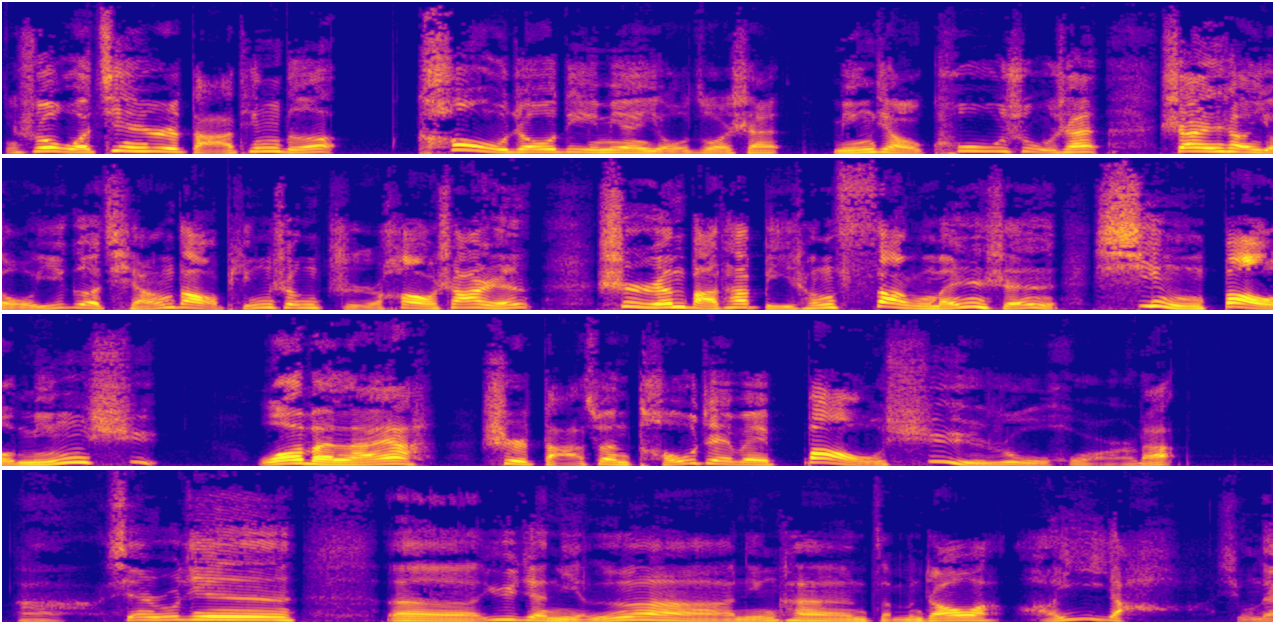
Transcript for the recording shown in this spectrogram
你说我近日打听得寇州地面有座山。名叫枯树山，山上有一个强盗，平生只好杀人。世人把他比成丧门神，姓鲍名旭。我本来啊是打算投这位鲍旭入伙的，啊，现如今，呃，遇见您了，您看怎么着啊？哎呀，兄弟！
